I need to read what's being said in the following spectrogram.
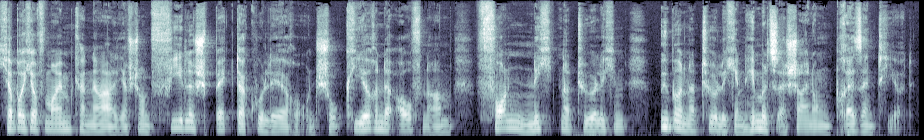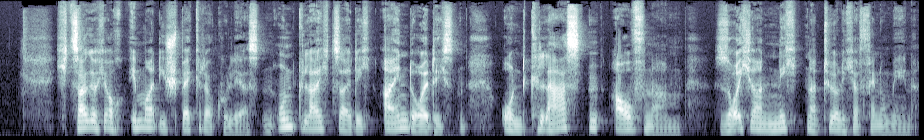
Ich habe euch auf meinem Kanal ja schon viele spektakuläre und schockierende Aufnahmen von nicht natürlichen, übernatürlichen Himmelserscheinungen präsentiert. Ich zeige euch auch immer die spektakulärsten und gleichzeitig eindeutigsten und klarsten Aufnahmen solcher nicht natürlicher Phänomene.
